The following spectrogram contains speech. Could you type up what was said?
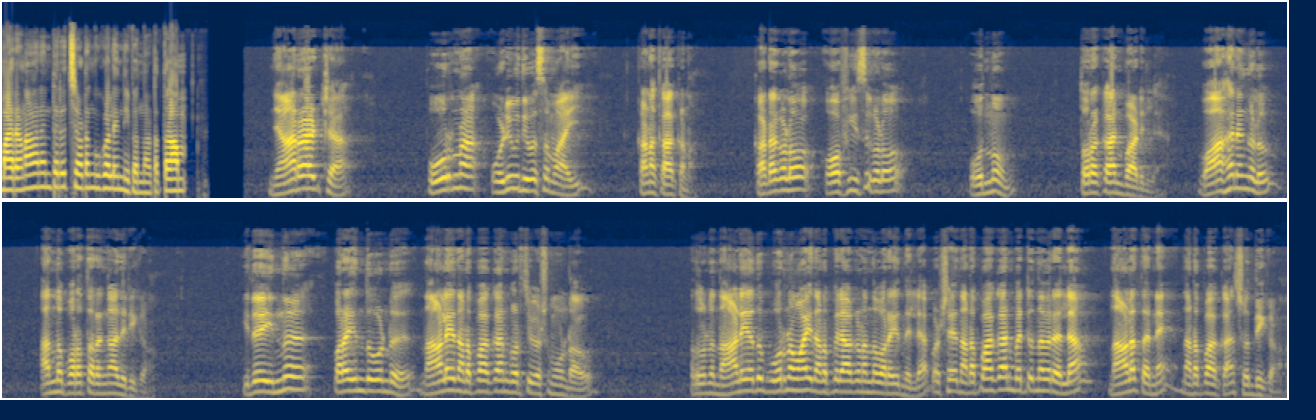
മരണാനന്തര ചടങ്ങുകൾ എന്നിവ നടത്താം. ഞായറാഴ്ച പൂർണ ഒഴിവു ദിവസമായി കണക്കാക്കണം. കടകളോ ഓഫീസുകളോ ഒന്നും തുറക്കാൻ പാടില്ല. വാഹനങ്ങളും അന്ന് പുറത്തിറങ്ങാതിരിക്കണം. ഇത് ഇന്ന് പറയുന്നതുകൊണ്ട് നാളെ നടപ്പാക്കാൻ കുറച്ച് വിഷമമുണ്ടാവും. അതുകൊണ്ട് നാളെ അത് പൂർണമായി നടപ്പിലാക്കണമെന്ന് പറയുന്നില്ല. പക്ഷേ നടപ്പാക്കാൻ പറ്റുന്നവരെല്ലാം നാളെ തന്നെ നടപ്പാക്കാൻ ശ്രദ്ധിക്കണം.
